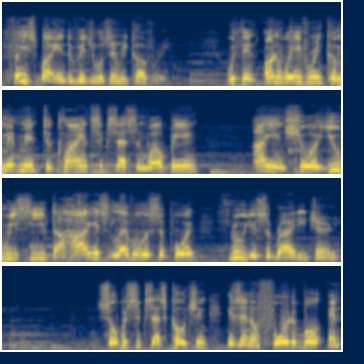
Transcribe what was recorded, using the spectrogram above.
faced by individuals in recovery. With an unwavering commitment to client success and well being, I ensure you receive the highest level of support through your sobriety journey. Sober Success Coaching is an affordable and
